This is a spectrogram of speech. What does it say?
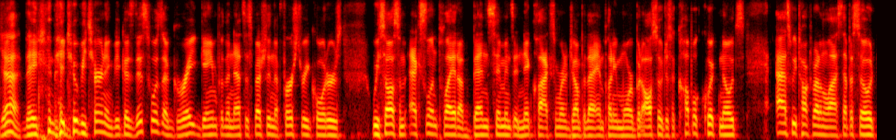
Yeah, they they do be turning because this was a great game for the Nets, especially in the first three quarters. We saw some excellent play out of Ben Simmons and Nick Claxton. We're going to jump to that and plenty more, but also just a couple quick notes. As we talked about in the last episode,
